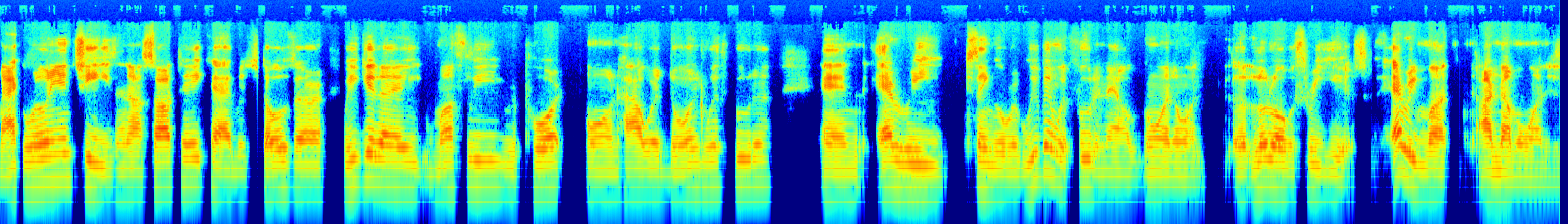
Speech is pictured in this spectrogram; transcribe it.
Macaroni and cheese and our sauteed cabbage. Those are, we get a monthly report on how we're doing with Fooda. And every single, we've been with Fooda now going on a little over three years. Every month, our number one is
